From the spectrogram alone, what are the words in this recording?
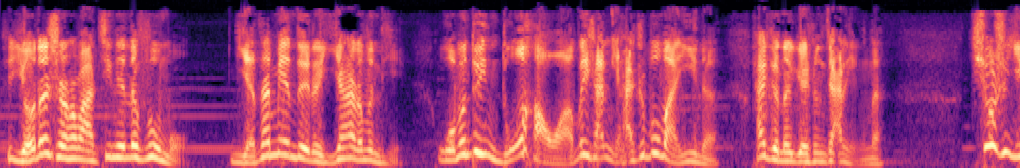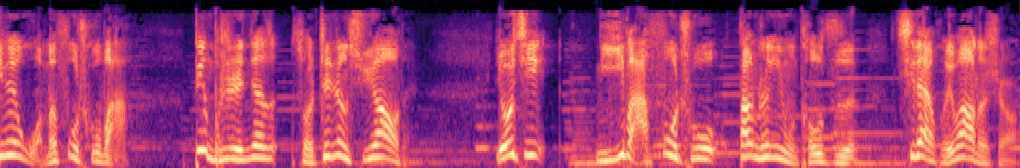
就有的时候吧，今天的父母也在面对着一样的问题。我们对你多好啊，为啥你还是不满意呢？还搁那原生家庭呢？就是因为我们付出吧，并不是人家所真正需要的。尤其你把付出当成一种投资，期待回报的时候，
